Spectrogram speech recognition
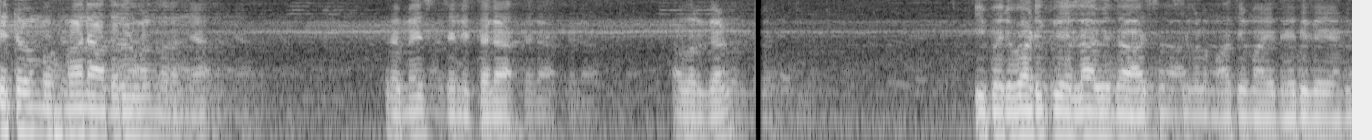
ഏറ്റവും ബഹുമാനാദരവുകൾ നിറഞ്ഞ രമേശ് ചെന്നിത്തല അവർകൾ ഈ പരിപാടിക്ക് എല്ലാവിധ ആശംസകളും ആദ്യമായി നേരുകയാണ്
